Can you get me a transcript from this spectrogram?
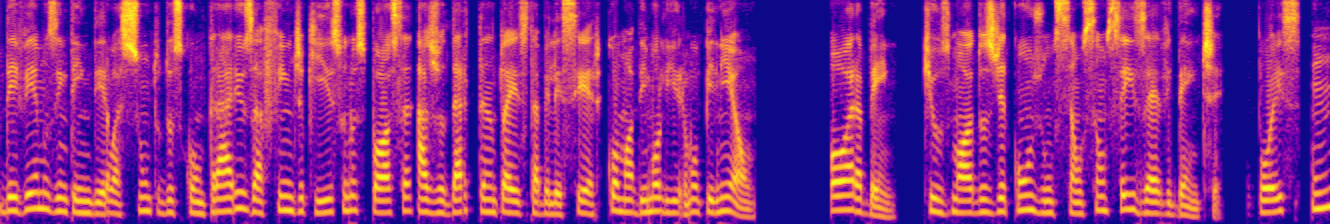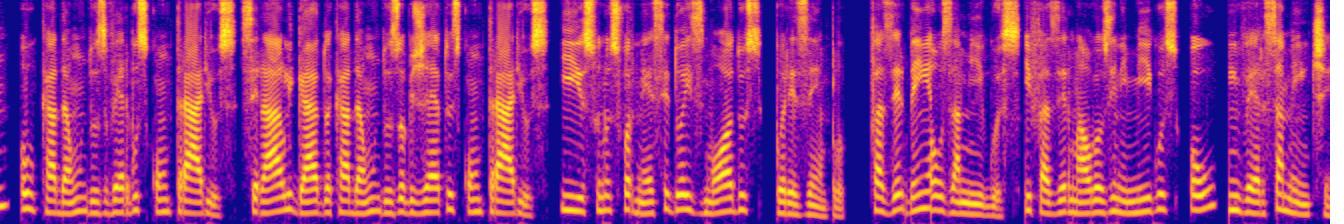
devemos entender o assunto dos contrários a fim de que isso nos possa ajudar tanto a estabelecer como a demolir uma opinião. Ora bem, que os modos de conjunção são seis é evidente pois, um, ou cada um dos verbos contrários será ligado a cada um dos objetos contrários, e isso nos fornece dois modos, por exemplo, fazer bem aos amigos e fazer mal aos inimigos, ou, inversamente,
